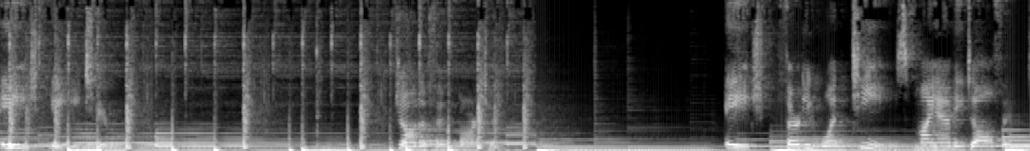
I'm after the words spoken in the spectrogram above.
Age 82 Jonathan Martin. Age 31 Teams Miami Dolphins.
